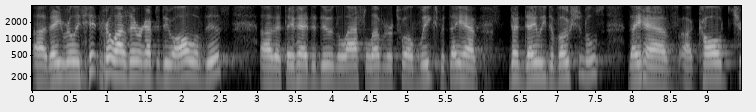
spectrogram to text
uh, they really didn't realize they were going to have to do all of this uh, that they've had to do in the last 11 or 12 weeks, but they have done daily devotionals. They have uh, called ch-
